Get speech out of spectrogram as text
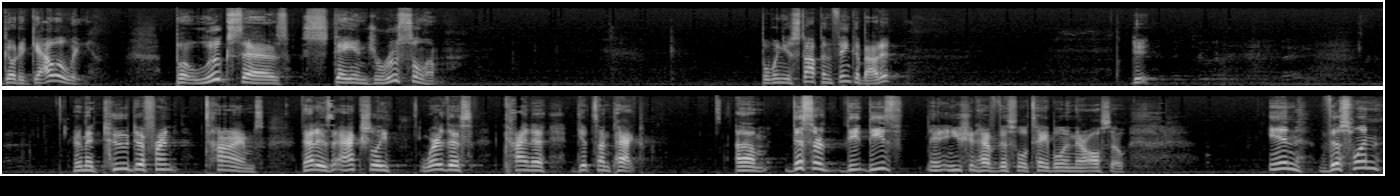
go to Galilee. But Luke says, stay in Jerusalem. But when you stop and think about it, do, there have been two different times. That is actually where this kind of gets unpacked. Um, this are the, these, and you should have this little table in there also. In this one,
